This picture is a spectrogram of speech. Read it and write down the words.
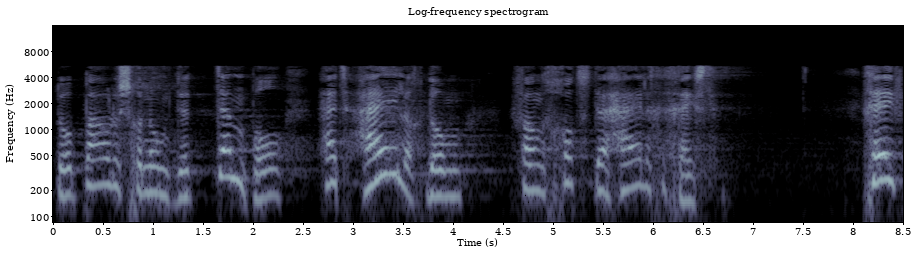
door Paulus genoemd de tempel, het heiligdom van God de Heilige Geest. Geef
